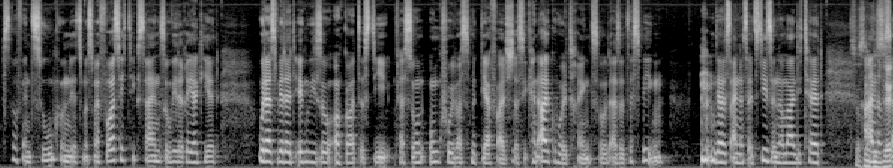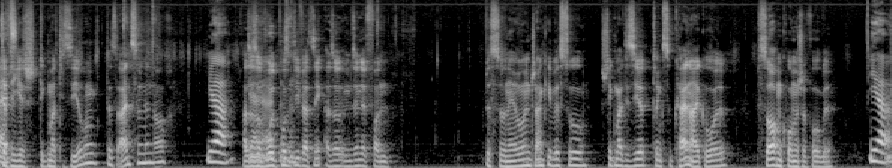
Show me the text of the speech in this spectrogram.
bist du auf Entzug und jetzt müssen wir vorsichtig sein, so wie der reagiert. Oder es wird halt irgendwie so, oh Gott, ist die Person uncool, was ist mit der falsch, dass sie keinen Alkohol trinkt. So, also deswegen, da ist einerseits diese Normalität. Ist das eine gesellschaftliche Stigmatisierung des Einzelnen auch? Ja. Also ja, sowohl also positiv als nicht, also im Sinne von bist du ein Heroin-Junkie, bist du stigmatisiert, trinkst du keinen Alkohol, bist du auch ein komischer Vogel. Ja,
